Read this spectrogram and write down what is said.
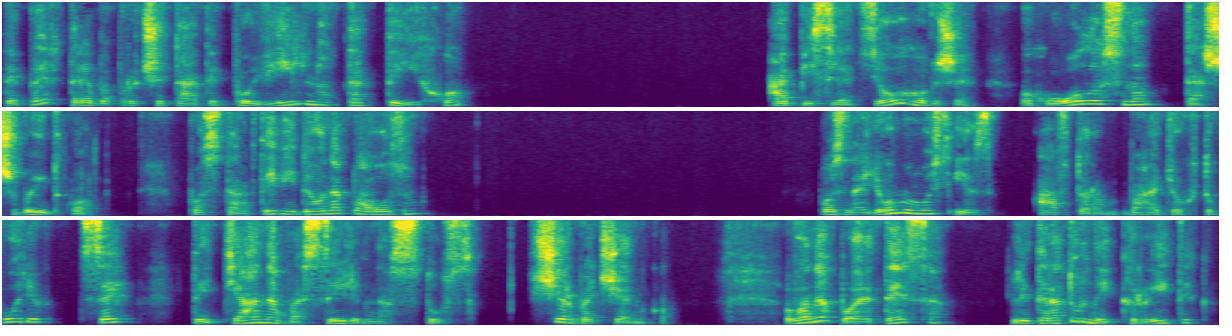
Тепер треба прочитати повільно та тихо, а після цього вже голосно та швидко. Поставте відео на паузу. Познайомимось із автором багатьох творів це Тетяна Васильівна Стус Щербаченко. Вона поетеса, літературний критик,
